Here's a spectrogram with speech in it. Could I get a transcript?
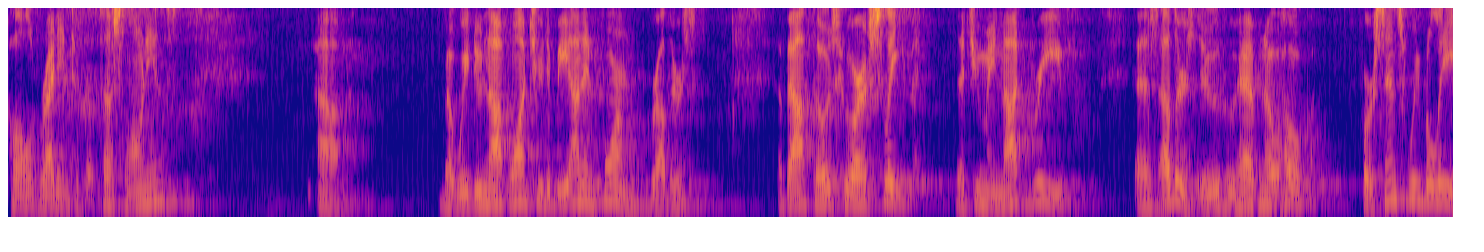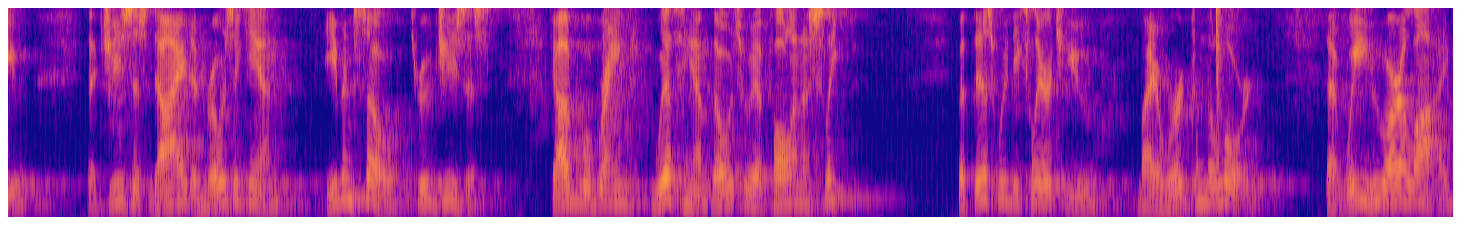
Paul writing to the Thessalonians. Um, but we do not want you to be uninformed, brothers, about those who are asleep, that you may not grieve as others do who have no hope. For since we believe that Jesus died and rose again, even so, through Jesus, God will bring with him those who have fallen asleep. But this we declare to you by a word from the Lord, that we who are alive,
